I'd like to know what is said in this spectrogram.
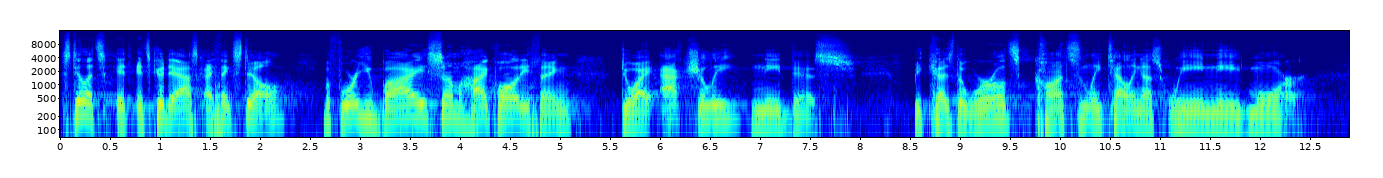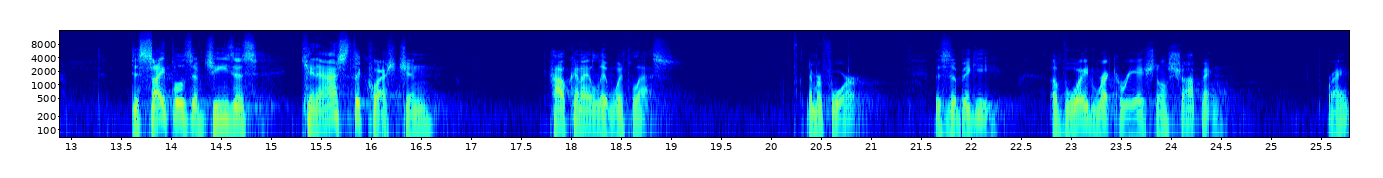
Still, it's, it, it's good to ask, I think, still, before you buy some high quality thing, do I actually need this? Because the world's constantly telling us we need more. Disciples of Jesus can ask the question how can I live with less? Number four, this is a biggie avoid recreational shopping, right?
